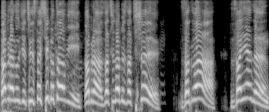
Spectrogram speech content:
Dobra, ludzie, czy jesteście gotowi? Dobra, zaczynamy za trzy, za dwa, za jeden.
